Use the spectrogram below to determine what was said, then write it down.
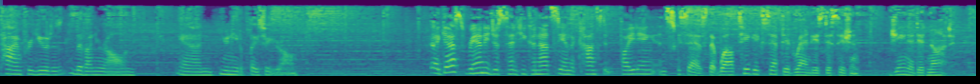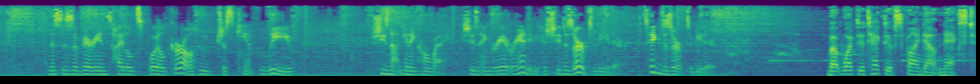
time for you to live on your own, and you need a place of your own. I guess Randy just said he could not stand the constant fighting and He says that while Tig accepted Randy's decision, Gina did not. This is a very entitled, spoiled girl who just can't believe she's not getting her way. She's angry at Randy because she deserved to be there. Tig deserved to be there. But what detectives find out next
